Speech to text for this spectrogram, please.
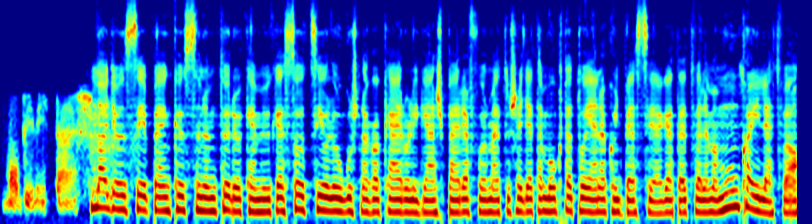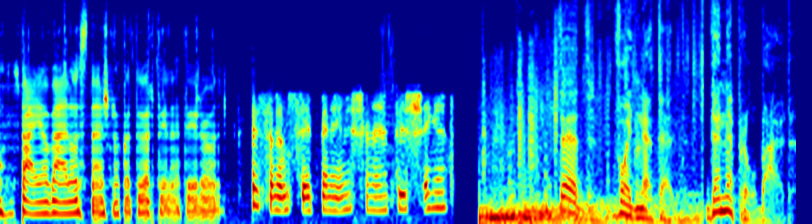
mobilitás. Nagyon szépen köszönöm Török Emőke, szociológusnak, a Károli Gáspár Református Egyetem oktatójának, hogy beszélgetett velem a munka, illetve a pályaválasztásnak a történetéről. Köszönöm szépen én is a lehetőséget. Tedd vagy ne tedd, de ne próbáld.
